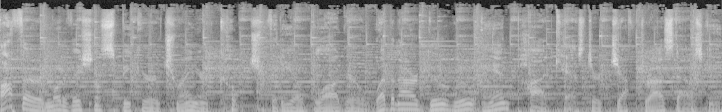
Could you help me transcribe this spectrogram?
author, motivational speaker, trainer, coach, video blogger, webinar guru, and podcaster Jeff Drozdowski.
